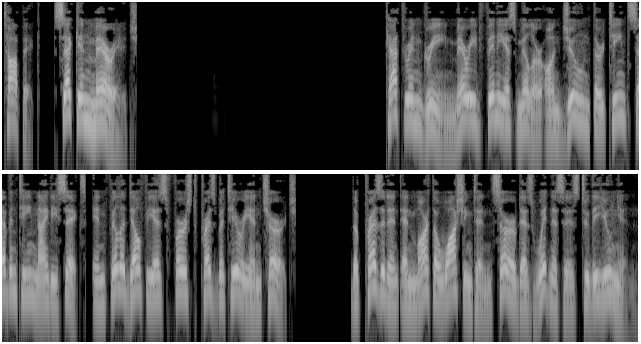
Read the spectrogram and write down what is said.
Topic Second marriage Catherine Greene married Phineas Miller on June 13, 1796, in Philadelphia's First Presbyterian Church. The President and Martha Washington served as witnesses to the union.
